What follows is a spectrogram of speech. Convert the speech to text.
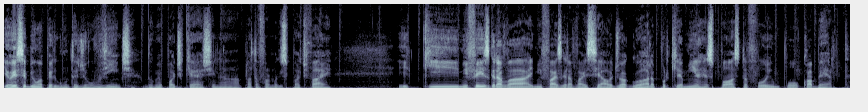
Eu recebi uma pergunta de um ouvinte do meu podcast na plataforma do Spotify e que me fez gravar e me faz gravar esse áudio agora porque a minha resposta foi um pouco aberta.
